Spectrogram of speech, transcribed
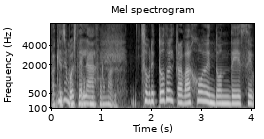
¿A qué después de la informal? Sobre todo el trabajo en donde se,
